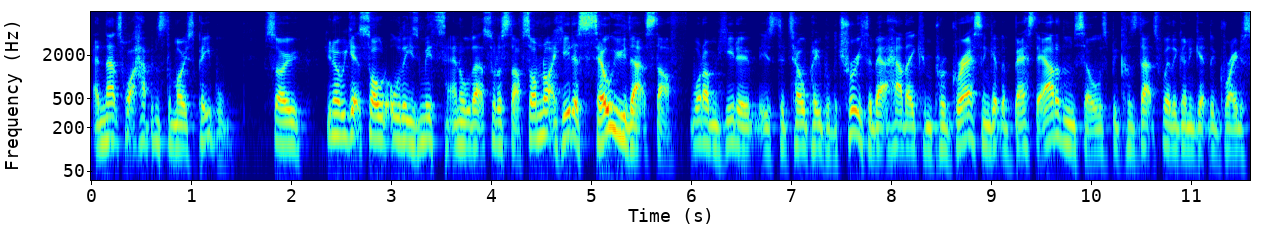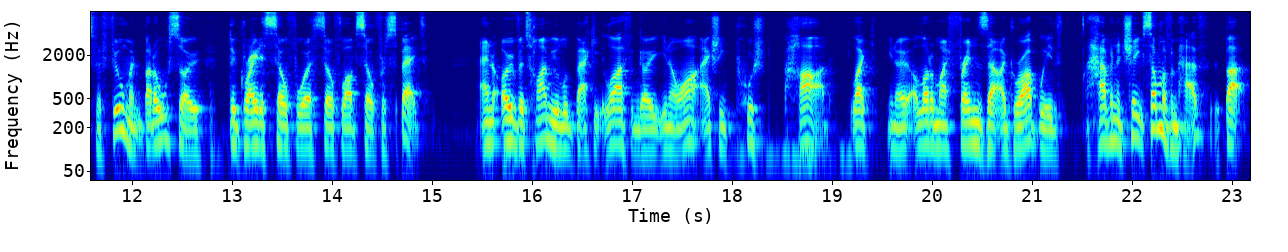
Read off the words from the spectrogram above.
And that's what happens to most people. So, you know, we get sold all these myths and all that sort of stuff. So I'm not here to sell you that stuff. What I'm here to is to tell people the truth about how they can progress and get the best out of themselves because that's where they're going to get the greatest fulfillment, but also the greatest self-worth, self-love, self-respect. And over time, you look back at your life and go, you know I actually pushed hard. Like, you know, a lot of my friends that I grew up with haven't achieved, some of them have, but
